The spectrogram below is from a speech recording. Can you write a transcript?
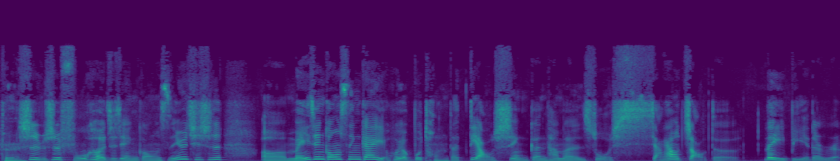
对，是不是符合这间公司？因为其实呃，每一间公司应该也会有不同的调性，跟他们所想要找的类别的人，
